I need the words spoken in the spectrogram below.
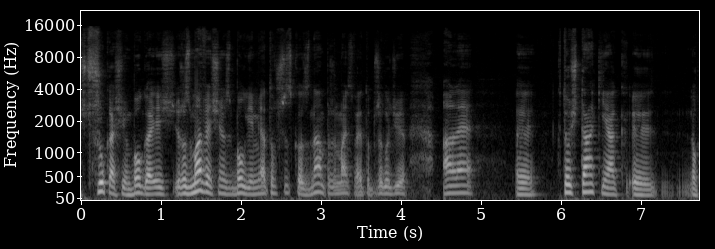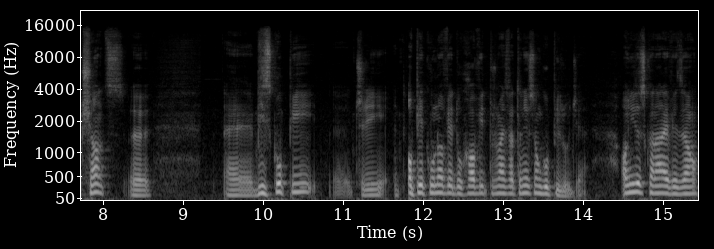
szuka się Boga, rozmawia się z Bogiem, ja to wszystko znam, proszę Państwa, ja to przechodziłem, ale ktoś taki jak no, ksiądz, biskupi, czyli opiekunowie duchowi, proszę Państwa, to nie są głupi ludzie. Oni doskonale wiedzą,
